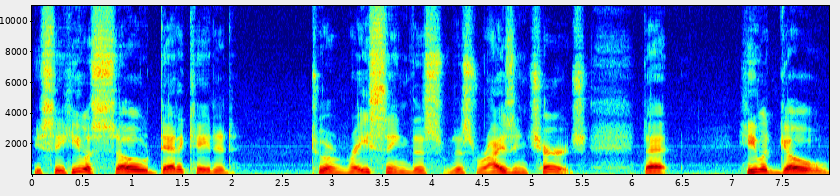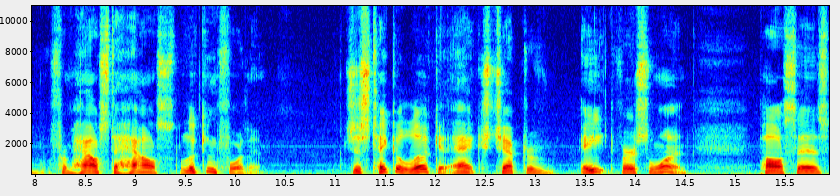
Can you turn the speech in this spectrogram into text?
You see, he was so dedicated to erasing this this rising church that he would go from house to house looking for them. Just take a look at Acts chapter 8 verse 1. Paul says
